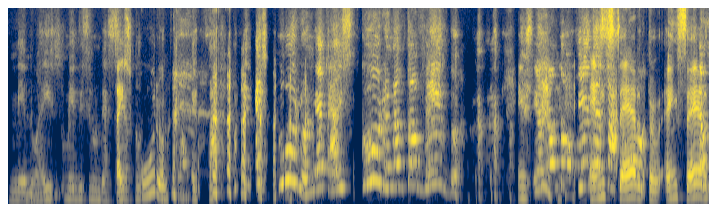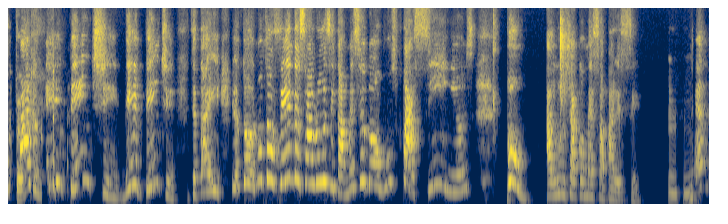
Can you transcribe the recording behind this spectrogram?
Medo é isso, medo e se não der tá certo. Está escuro. Porque está escuro, né? Está escuro, eu não estou vendo. Eu não estou vendo é essa incerto, luz. É incerto, então, claro, de repente, de repente, você está aí, eu tô, não estou vendo essa luz e tal, mas se eu dou alguns passinhos, pum, a luz já começa a aparecer. Uhum. Né?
